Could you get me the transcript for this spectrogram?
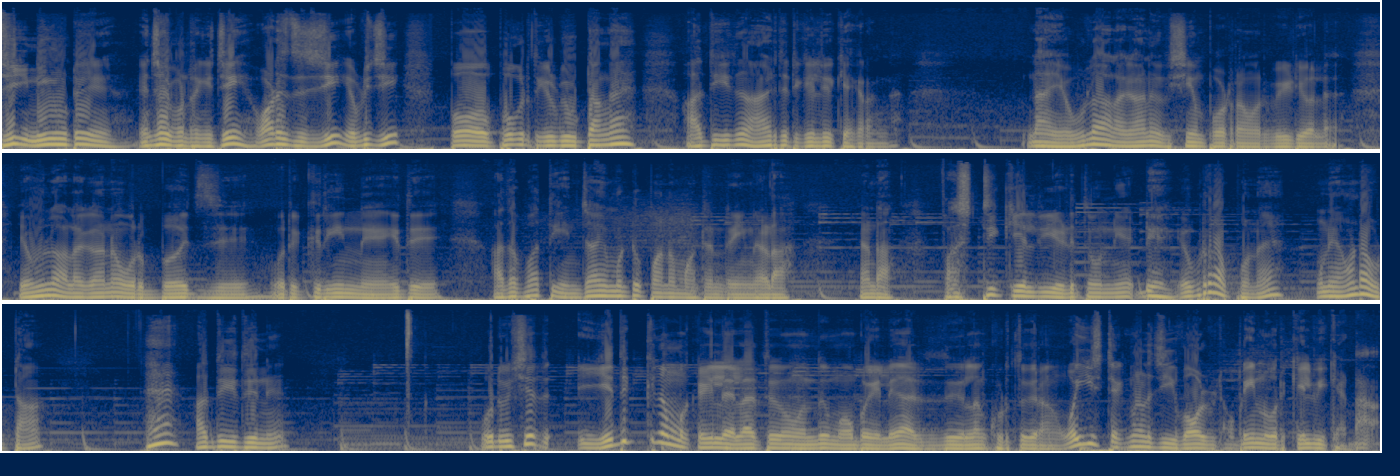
ஜி நீங்கள் விட்டு என்ஜாய் பண்ணுறீங்க ji. What is this ji? எப்படி ஜி? போ போகிறதுக்கு எப்படி விட்டாங்க? அது இது ஆயிரத்தி எட்டு கேள்வி கேட்குறாங்க நான் எவ்வளோ அழகான விஷயம் போடுறேன் ஒரு வீடியோவில் எவ்வளோ அழகான ஒரு பேர்ட்ஸு ஒரு க்ரீனு இது. அதை பார்த்து என்ஜாய் மட்டும் பண்ண மாட்டேன்றீங்களாடா. ஏண்டா ஃபஸ்ட்டு கேள்வி எடுத்தோடனே டே எப்படா போனேன் உன்னை எவன்டா விட்டான்? ஏ அது இதுன்னு. ஒரு விஷயத்து எதுக்கு நம்ம கையில் எல்லாத்துக்கும் வந்து மொபைலு அது இதெல்லாம் கொடுத்துக்கிறாங்க? ஒய் இஸ் டெக்னாலஜி இவால்வ் அப்படின்னு ஒரு கேள்வி கேட்டால்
